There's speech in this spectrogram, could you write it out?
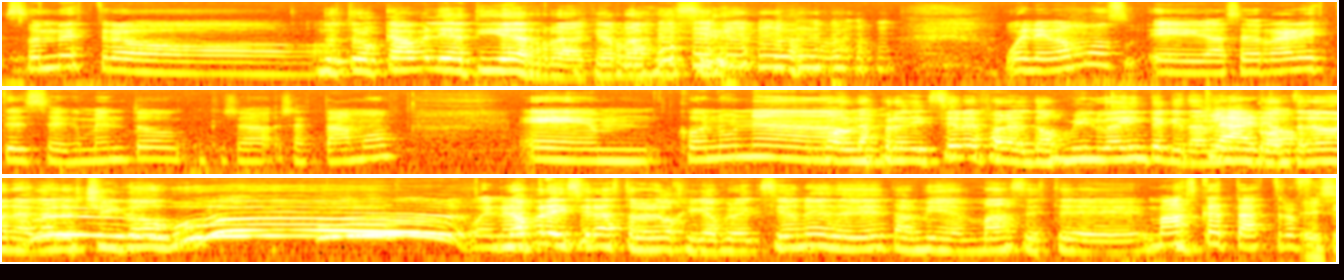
Son nuestro... nuestro cable a tierra, querrás decir. Bueno, y vamos eh, a cerrar este segmento, que ya, ya estamos, em, con una... Con las predicciones para el 2020 que también Claro. encontraron acá los chicos. ¡Uh! Bueno, No predicción astrológica, predicciones de también más este más catástrofes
